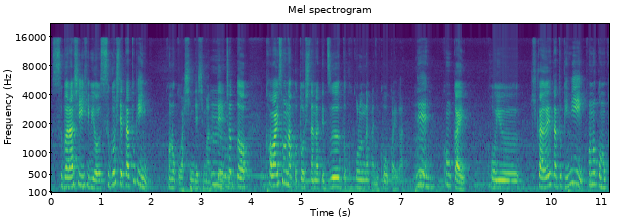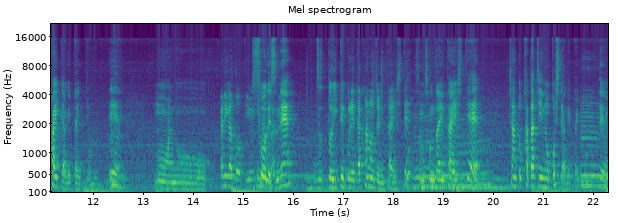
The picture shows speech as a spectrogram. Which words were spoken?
素晴らしい日々を過ごしてた時にこの子が死んでしまって、うん、ちょっとかわいそうなことをしたなってずっと心の中に後悔があって、うん、今回こういう機会を得た時にこの子も書いてあげたいって思って、うん、もうあのー、ありがとうっていう日そうですね。ずっといてくれた彼女に対してその存在に対してちゃんと形に残してあげたいと思って、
